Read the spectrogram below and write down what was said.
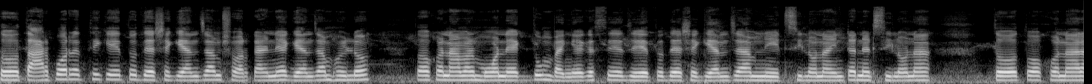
তো তারপরে থেকে তো দেশে গ্যাঞ্জাম সরকার নিয়ে গ্যাঞ্জাম হইল। তখন আমার মন একদম ভেঙে গেছে, যেহেতু দেশে গ্যাঞ্জাম নেট ছিল না ইন্টারনেট ছিল না, তো তখন আর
